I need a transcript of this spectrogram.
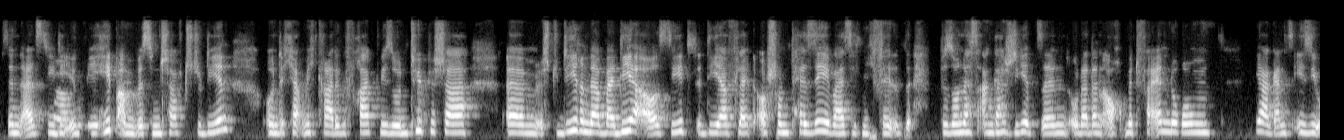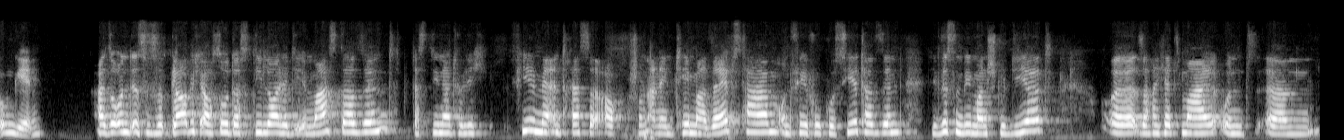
sind als die, ja. die irgendwie Hebammenwissenschaft studieren. Und ich habe mich gerade gefragt, wie so ein typischer ähm, Studierender bei dir aussieht, die ja vielleicht auch schon per se, weiß ich nicht, besonders engagiert sind oder dann auch mit Veränderungen ja ganz easy umgehen. Also und es ist, glaube ich, auch so, dass die Leute, die im Master sind, dass die natürlich viel mehr Interesse auch schon an dem Thema selbst haben und viel fokussierter sind. Die wissen, wie man studiert, äh, sage ich jetzt mal. Und ähm,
